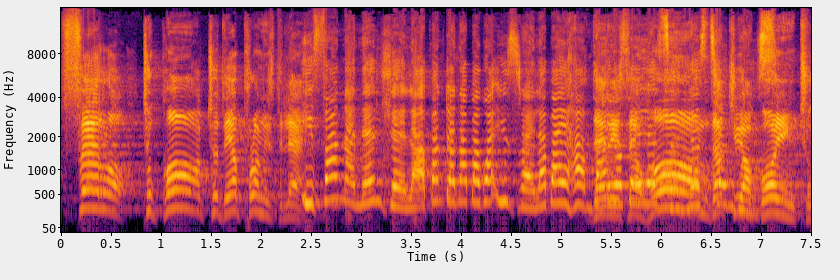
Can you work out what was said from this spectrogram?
Pharaoh to go to their promised land. ifana nendlela abantwana bakwaIsrael There abayihambayo is a home that you are going to.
